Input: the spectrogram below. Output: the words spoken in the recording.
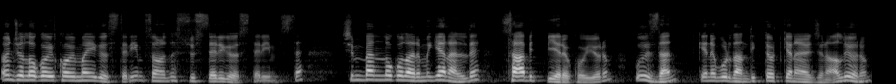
Önce logoyu koymayı göstereyim sonra da süsleri göstereyim size. Şimdi ben logolarımı genelde sabit bir yere koyuyorum. Bu yüzden gene buradan dikdörtgen aracını alıyorum.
